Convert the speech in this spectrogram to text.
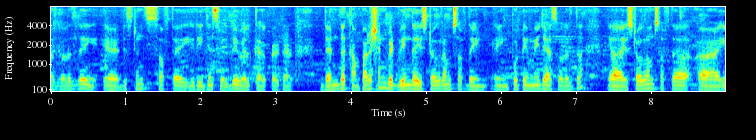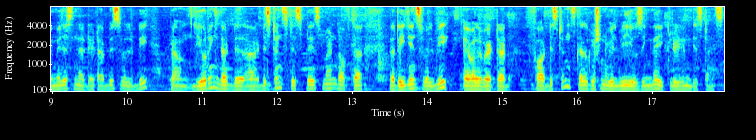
as well as the uh, distance of the regions will be well calculated. Then the comparison between the histograms of the in, input image as well as the uh, histograms of the uh, images in the database will be um, during the uh, distance displacement of the regions will be evaluated. For distance calculation will be using the Euclidean distance.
